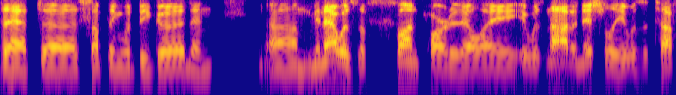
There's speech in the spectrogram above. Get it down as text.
that uh, something would be good. And um, I mean, that was the fun part at LA. It was not initially; it was a tough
